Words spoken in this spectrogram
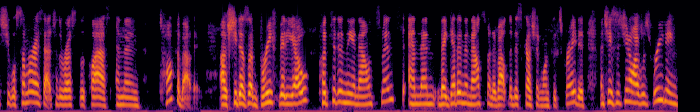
she will summarize that to the rest of the class, and then talk about it. Uh, she does a brief video, puts it in the announcements, and then they get an announcement about the discussion once it's graded. And she says, You know, I was reading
